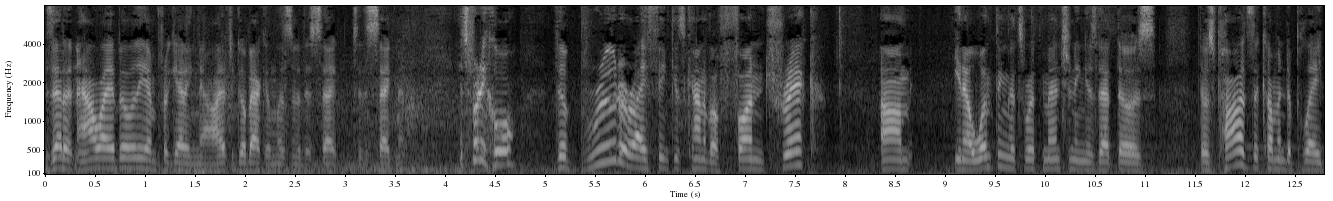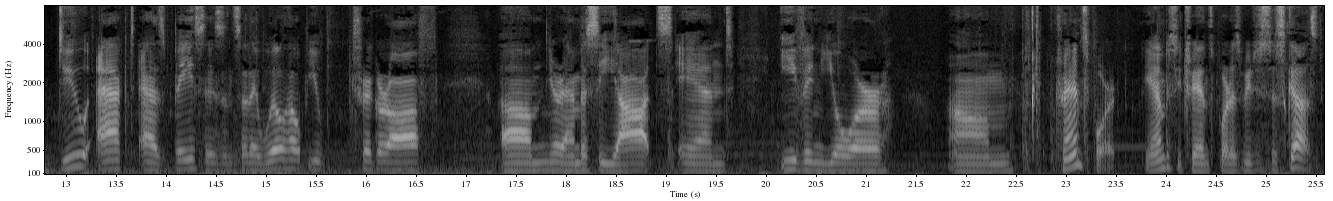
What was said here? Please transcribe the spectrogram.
Is that an ally ability? I'm forgetting now. I have to go back and listen to the to the segment. It's pretty cool. The brooder, I think, is kind of a fun trick. Um, you know, one thing that's worth mentioning is that those those pods that come into play do act as bases, and so they will help you trigger off um, your embassy yachts and even your um, transport, the embassy transport, as we just discussed.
